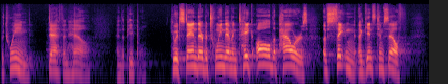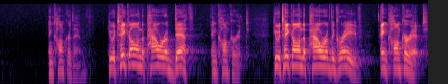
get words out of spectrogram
between death and hell and the people. He would stand there between them and take all the powers of Satan against himself and conquer them. He would take on the power of death and conquer it. He would take on the power of the grave and conquer it.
